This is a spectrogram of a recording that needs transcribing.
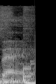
Bang.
